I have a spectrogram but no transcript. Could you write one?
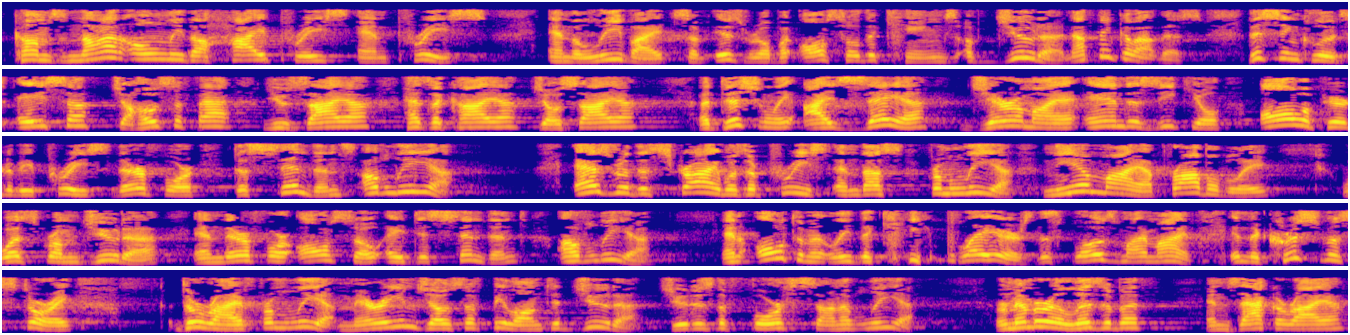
comes not only the high priests and priests, and the Levites of Israel, but also the kings of Judah. Now think about this. This includes Asa, Jehoshaphat, Uzziah, Hezekiah, Josiah. Additionally, Isaiah, Jeremiah, and Ezekiel all appear to be priests, therefore descendants of Leah. Ezra the scribe was a priest and thus from Leah. Nehemiah probably was from Judah and therefore also a descendant of Leah. And ultimately, the key players, this blows my mind, in the Christmas story derive from Leah. Mary and Joseph belong to Judah. Judah's the fourth son of Leah. Remember Elizabeth and Zachariah?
